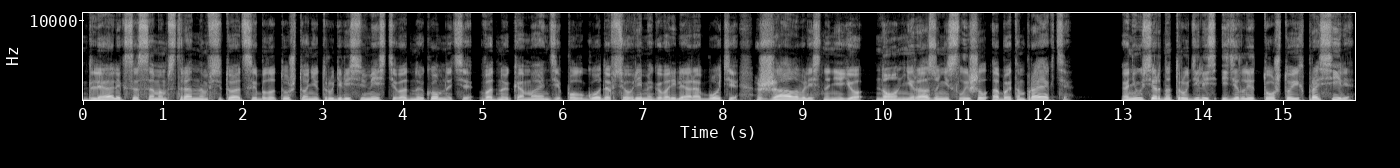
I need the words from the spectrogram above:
Для Алекса самым странным в ситуации было то, что они трудились вместе в одной комнате, в одной команде, полгода все время говорили о работе, жаловались на нее, но он ни разу не слышал об этом проекте. Они усердно трудились и делали то, что их просили.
